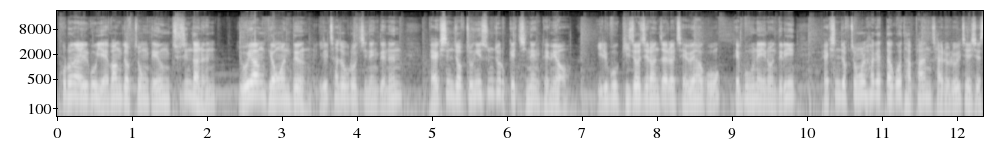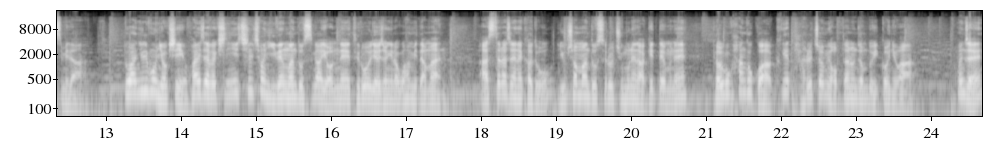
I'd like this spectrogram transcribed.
코로나19 예방접종 대응 추진단은 요양병원 등 1차적으로 진행되는 백신 접종이 순조롭게 진행되며 일부 기저질환자를 제외하고 대부분의 인원들이 백신 접종을 하겠다고 답한 자료를 제시했습니다. 또한 일본 역시 화이자 백신이 7,200만 도스가 연내에 들어올 예정이라고 합니다만 아스트라제네카도 6천만 도스를 주문해 놨기 때문에 결국 한국과 크게 다를 점이 없다는 점도 있거니와 현재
